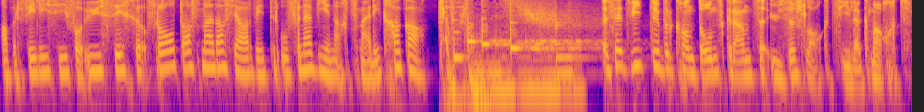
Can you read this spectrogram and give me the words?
Aber viele sind von uns sicher froh, dass man das Jahr wieder auf einen Weihnachtsmarkt gehen kann. Es hat weit über Kantonsgrenzen unsere Schlagzeilen gemacht.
